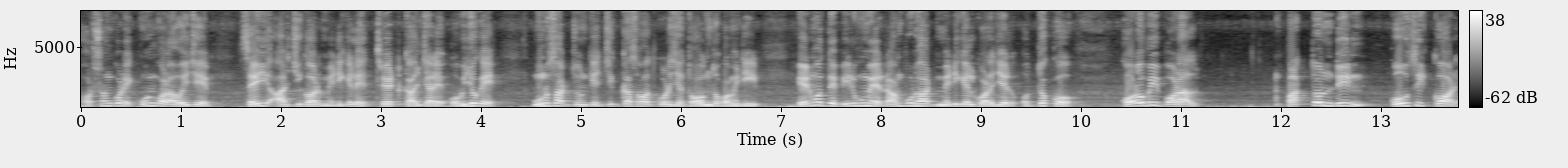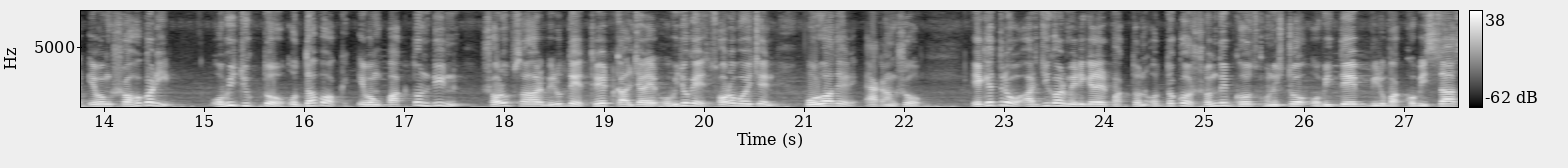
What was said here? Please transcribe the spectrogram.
ধর্ষণ করে খুন করা হয়েছে, সেই আর্জিকর মেডিকেলে থ্রেড কালচারে অভিযোগে উনষাট জনকে জিজ্ঞাসাবাদ করেছে তদন্ত কমিটি। এর মধ্যে বীরভূমের রামপুরহাট মেডিকেল কলেজের অধ্যক্ষ করবী বড়াল, প্রাক্তন ডিন কৌশিক কর এবং সহকারী অভিযুক্ত অধ্যাপক এবং প্রাক্তন ডিন স্বরূপ সাহার বিরুদ্ধে থ্রেড কালচারের অভিযোগে সরব হয়েছেন পড়ুয়াদের একাংশ। এক্ষেত্রেও আরজিকর মেডিকেলের প্রাক্তন অধ্যক্ষ সন্দীপ ঘোষ, ঘনিষ্ঠ অভিজ্ঞদেব বিরূপাক্ষ বিশ্বাস,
